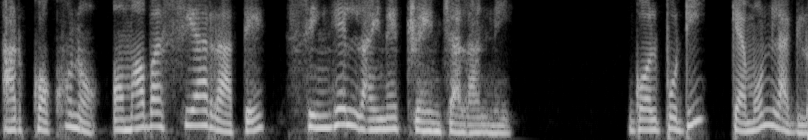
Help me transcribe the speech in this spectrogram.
আর কখনো অমাবাস্যার রাতে সিঙ্গেল লাইনে ট্রেন চালাননি। গল্পটি কেমন লাগল?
